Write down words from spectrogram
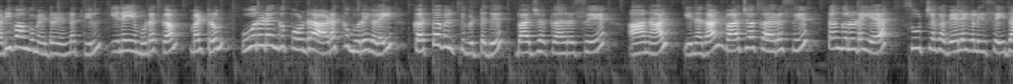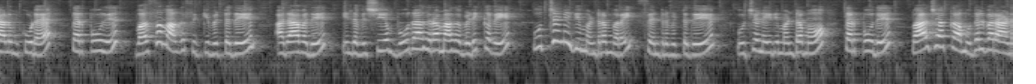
அடிவாங்கும் என்ற எண்ணத்தில் இணைய முடக்கம் மற்றும் ஊரடங்கு போன்ற அடக்குமுறைகளை கட்டவிழ்த்து விட்டது பாஜக அரசு. ஆனால் என்னதான் பாஜக அரசு தங்களுடைய சூட்சக வேலைகளை செய்தாலும் கூட தற்போது வசமாக சிக்கிவிட்டது. அதாவது இந்த விஷயம் பூதாகரமாக வெடிக்கவே உச்சநீதிமன்றம் வரை சென்றுவிட்டது. உச்சநீதிமன்றமோ தற்போது பாஜக முதல்வரான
